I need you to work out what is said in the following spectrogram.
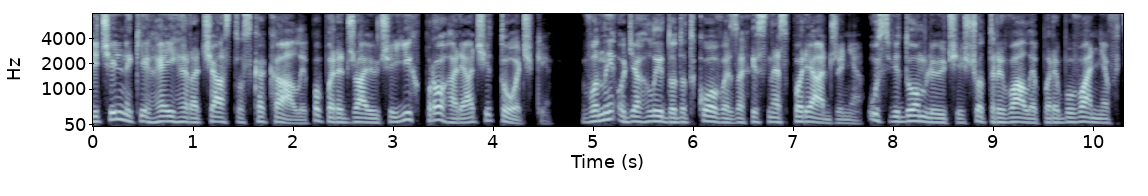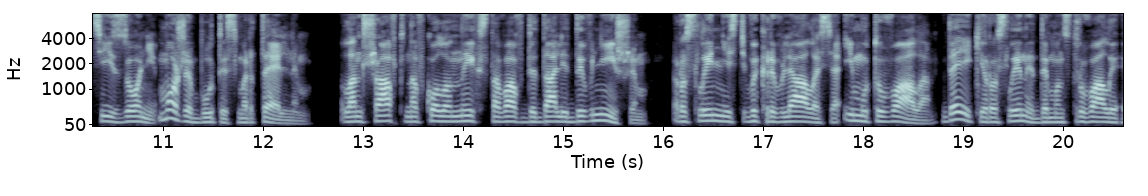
Лічильники Гейгера часто скакали, попереджаючи їх про гарячі точки. Вони одягли додаткове захисне спорядження, усвідомлюючи, що тривале перебування в цій зоні може бути смертельним. Ландшафт навколо них ставав дедалі дивнішим, рослинність викривлялася і мутувала, деякі рослини демонстрували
